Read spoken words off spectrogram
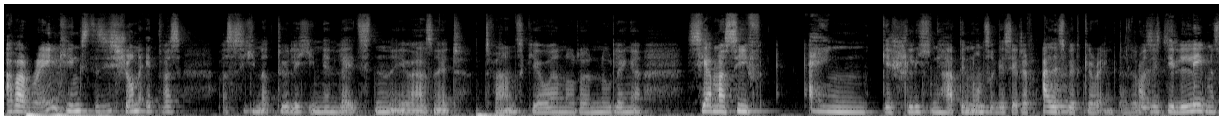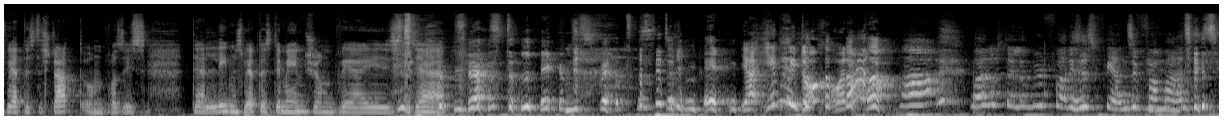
aber Rankings, das ist schon etwas, was sich natürlich in den letzten, ich weiß nicht, 20 Jahren oder nur länger sehr massiv eingeschlichen hat in unsere Gesellschaft. Alles wird gerankt. Also was ist die lebenswerteste Stadt und was ist der lebenswerteste Mensch und wer ist der... Wer ist der lebenswerteste Mensch? ja, irgendwie doch, oder? Stell mir vor, dieses Fernsehformat. ist-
